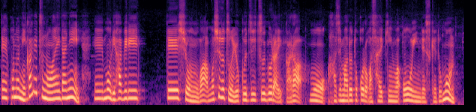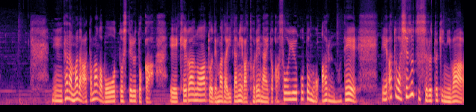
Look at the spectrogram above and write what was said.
で、この2ヶ月の間に、えー、もうリハビリテーションはもう手術の翌日ぐらいからもう始まるところが最近は多いんですけども、えー、ただまだ頭がぼーっとしてるとか、えー、怪我の後でまだ痛みが取れないとか、そういうこともあるので、で、あとは手術するときには、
